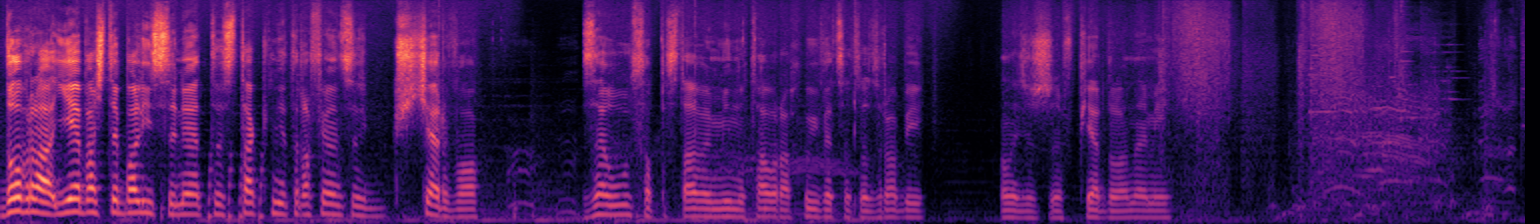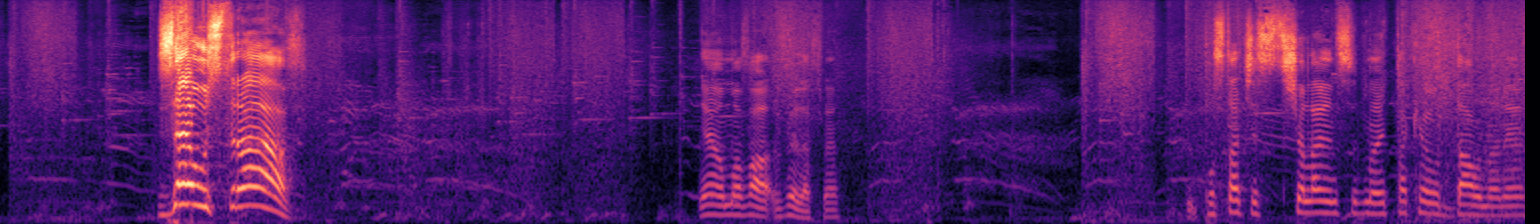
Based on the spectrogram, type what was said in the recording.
Dobra, jebać te balisy, nie? To jest tak nietrafiające ścierwo. Zeusa postawię Minotaura, chuj wie co to zrobi. Mam nadzieję, że wpierdolonymi. Zeus traf! Nie, on ma wylew, nie? Postacie strzelające mają takiego downa, nie?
